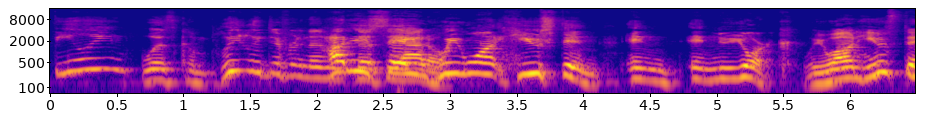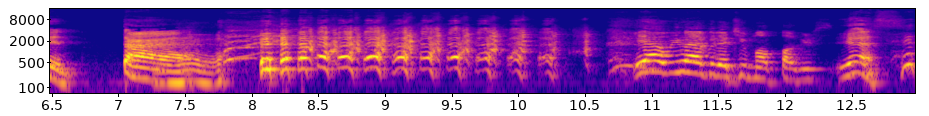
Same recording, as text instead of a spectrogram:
feeling was completely different than How do you the say Seattle. we want Houston in in New York? we want Houston. Ah. yeah, we laughing at you, motherfuckers. yes.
